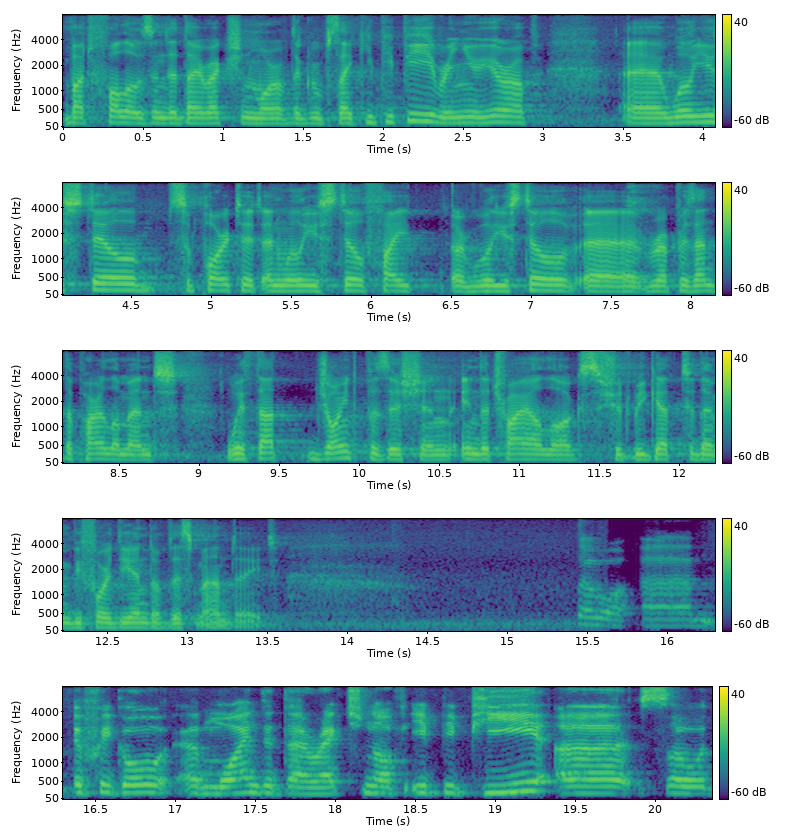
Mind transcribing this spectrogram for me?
but follows in the direction more of the groups like EPP, Renew Europe, uh, will you still support it and will you still fight or will you still uh, represent the parliament with that joint position in the trialogues should we get to them before the end of this mandate? So um, if we go uh, more in the direction of EPP, uh, so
